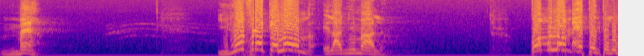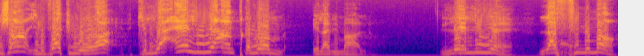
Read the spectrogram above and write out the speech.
Mais, il est vrai que l'homme et l'animal, comme l'homme est intelligent, il voit qu'il y, aura, y a un lien entre l'homme et l'animal. Les liens, l'affinement,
